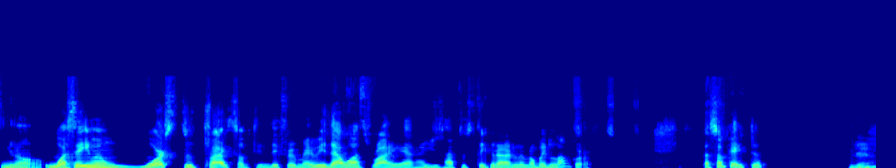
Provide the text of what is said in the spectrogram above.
You know, was it even worse to try something different? Maybe that was right, and I just have to stick it out a little bit longer. That's okay too. yeah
